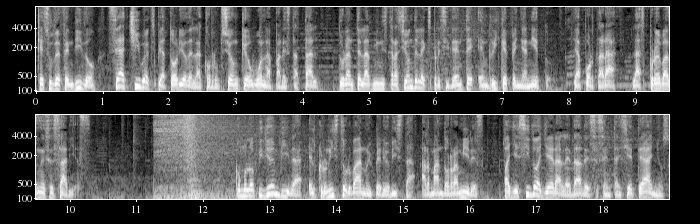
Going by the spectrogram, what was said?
que su defendido sea chivo expiatorio de la corrupción que hubo en la paraestatal durante la administración del expresidente Enrique Peña Nieto y aportará las pruebas necesarias. Como lo pidió en vida el cronista urbano y periodista Armando Ramírez, fallecido ayer a la edad de 67 años,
